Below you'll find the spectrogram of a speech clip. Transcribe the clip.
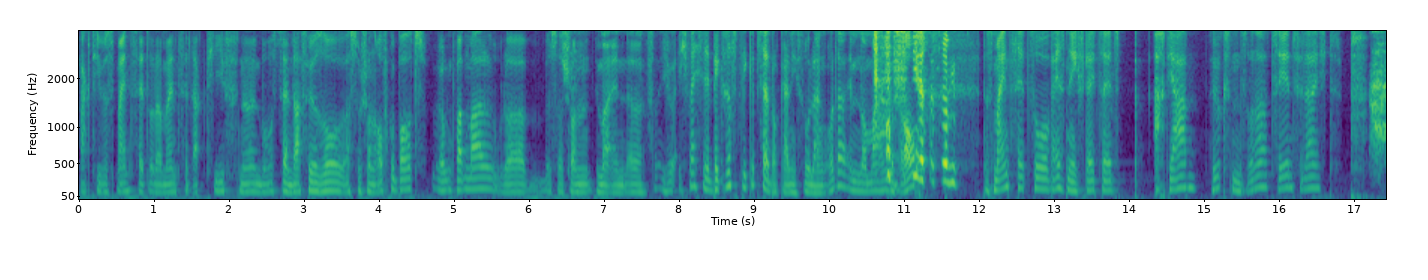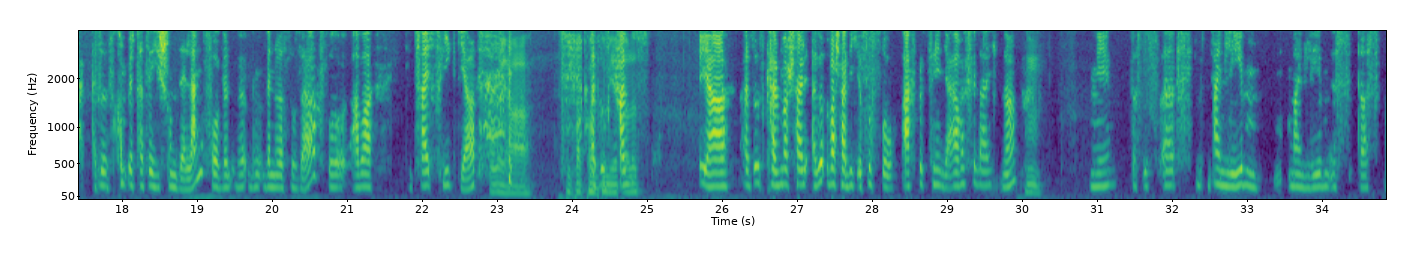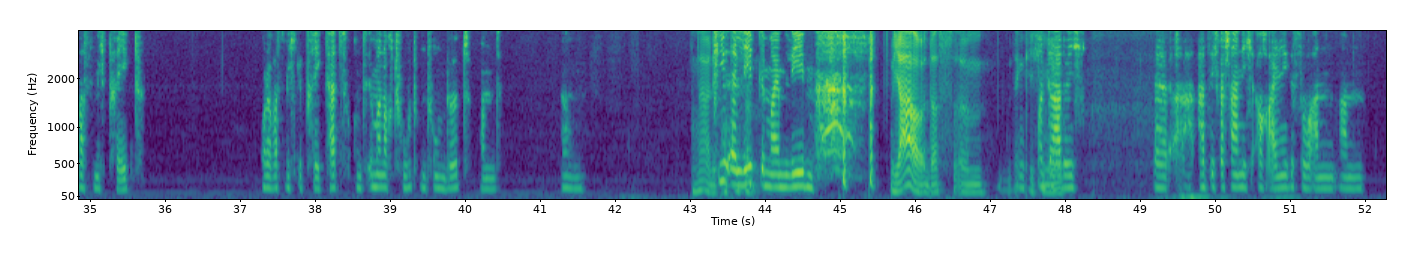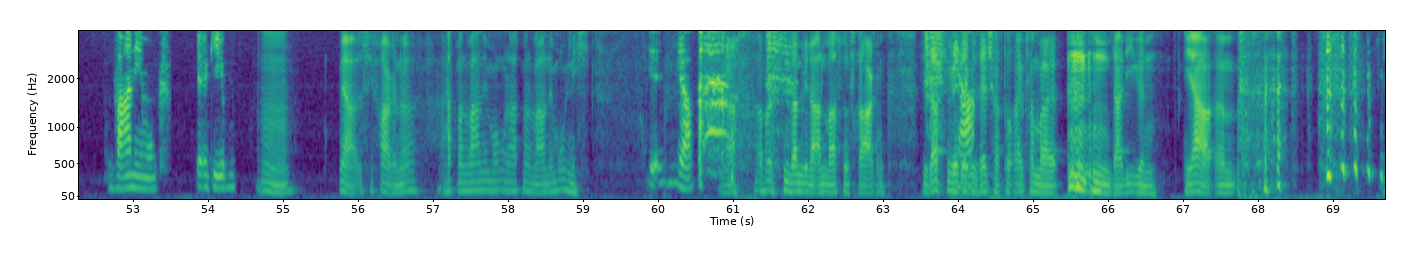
aktives Mindset oder Mindset aktiv, ne, ein Bewusstsein dafür so, hast du schon aufgebaut irgendwann mal? Oder ist das schon immer ein, äh, ich, ich, weiß nicht, der Begriff, den gibt es ja doch gar nicht so lange, oder? Im normalen Gebrauch. nee, das, ist, um, das Mindset so, weiß nicht, vielleicht seit acht Jahren höchstens, oder? Zehn vielleicht? Pff. Also es kommt mir tatsächlich schon sehr lang vor, wenn, wenn du das so sagst. So, aber die Zeit fliegt ja. Oh ja, super also komprimiert also kann, alles. Ja, also es kann wahrscheinlich, also wahrscheinlich ist es so, acht bis zehn Jahre vielleicht, ne? Hm. Nee, das ist äh, mein Leben. Mein Leben ist das, was mich prägt. Oder was mich geprägt hat und immer noch tut und tun wird. Und ähm, ja, viel Prozesse. erlebt in meinem Leben. ja, das ähm, denke ich. Und mir. dadurch äh, hat sich wahrscheinlich auch einiges so an, an Wahrnehmung ergeben. Hm. Ja, ist die Frage, ne? Hat man Wahrnehmung oder hat man Wahrnehmung nicht? Ja. Ja, aber es sind dann wieder anmaßende Fragen. Die lassen wir ja. der Gesellschaft auch einfach mal da liegen. Ja, ähm,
